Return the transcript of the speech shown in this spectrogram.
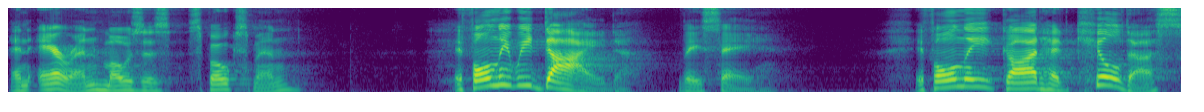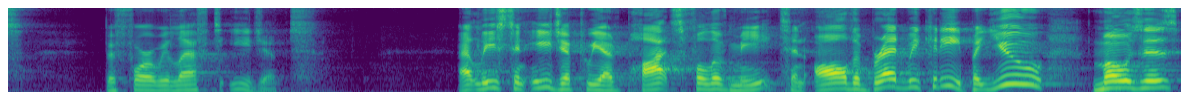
and Aaron, Moses' spokesman. If only we died, they say. If only God had killed us before we left Egypt. At least in Egypt, we had pots full of meat and all the bread we could eat. But you, Moses,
